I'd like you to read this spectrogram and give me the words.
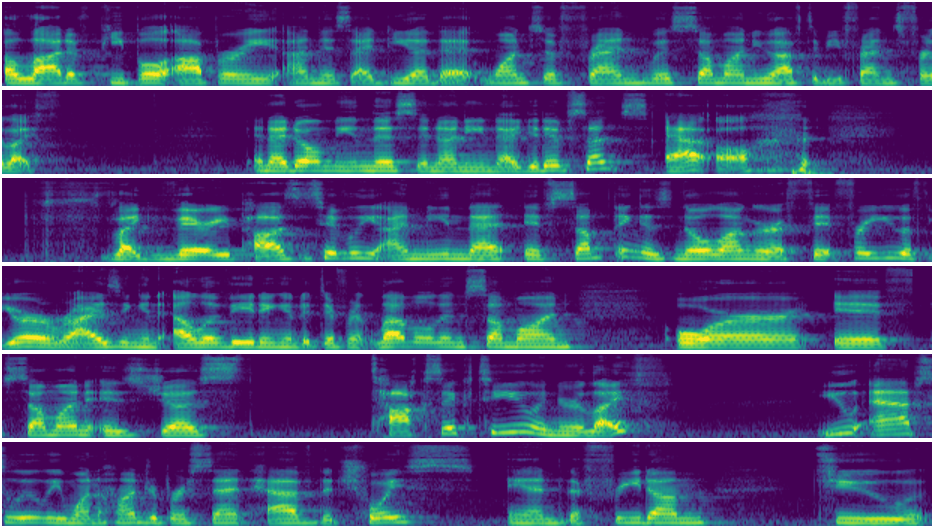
a lot of people operate on this idea that once a friend with someone, you have to be friends for life. And I don't mean this in any negative sense at all. like very positively, I mean that if something is no longer a fit for you, if you're arising and elevating at a different level than someone, or if someone is just toxic to you in your life, you absolutely 100% have the choice and the freedom to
